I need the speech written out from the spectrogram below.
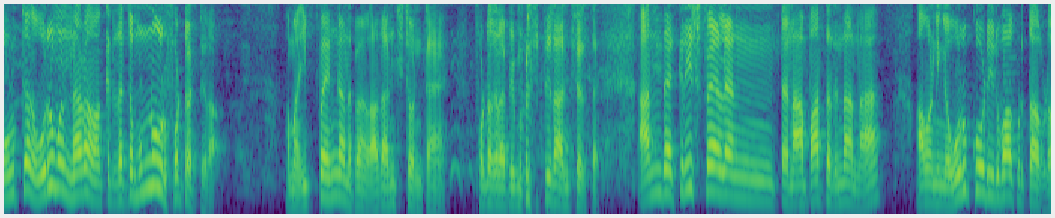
முழுக்க ஒரு மணி நேரம் கிட்டத்தட்ட முந்நூறு ஃபோட்டோ எடுத்துக்கிறான். ஆமாம் இப்போ எங்கே அந்த அதை அனுப்பிச்சிட்டு வந்துட்டேன். ஃபோட்டோகிராஃபி முடிச்சுட்டு நான் அனுப்பிச்சிட்டேன் அந்த கிரீஷ் ஃபேலன்ட்ட நான் பார்த்தது என்னன்னா அவன் நீங்கள் ஒரு கோடி ரூபா கொடுத்தா கூட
